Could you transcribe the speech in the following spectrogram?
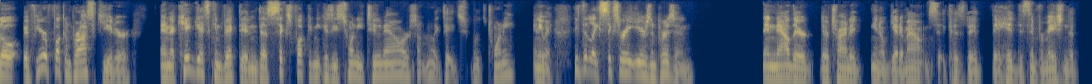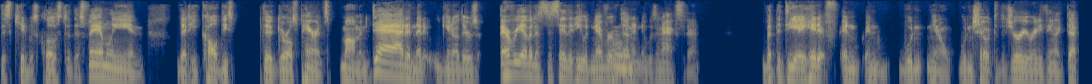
So if you're a fucking prosecutor and a kid gets convicted and does six fucking because he's 22 now or something like that, was 20 anyway, he did like six or eight years in prison, and now they're they're trying to you know get him out because they they hid this information that this kid was close to this family and that he called these the girl's parents mom and dad and that it, you know there's every evidence to say that he would never have done Hmm. it and it was an accident but the DA hid it and and wouldn't you know wouldn't show it to the jury or anything like that,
